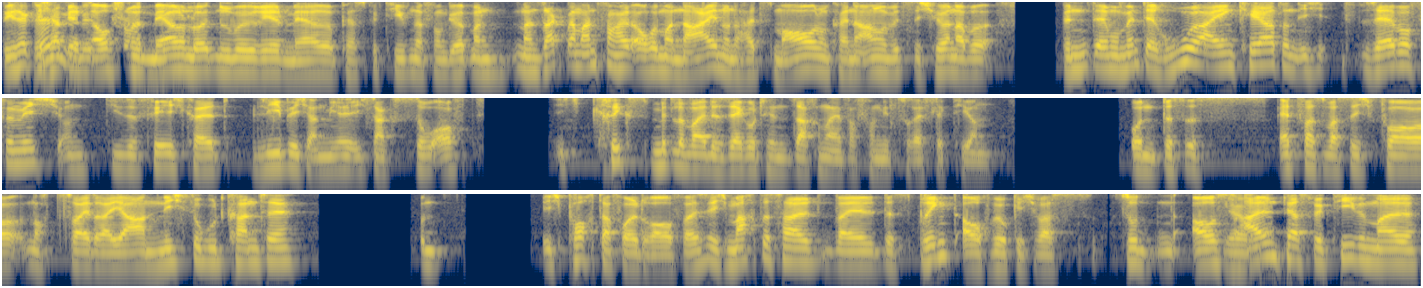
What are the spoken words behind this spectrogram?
Wie gesagt, ich habe jetzt auch schon mit mehreren Leuten drüber geredet, mehrere Perspektiven davon gehört. Man, man sagt am Anfang halt auch immer Nein und halt's Maul und keine Ahnung, will's nicht hören, aber wenn der Moment der Ruhe einkehrt und ich selber für mich und diese Fähigkeit liebe ich an mir, ich sag's so oft, ich krieg's mittlerweile sehr gut hin, Sachen einfach von mir zu reflektieren. Und das ist etwas, was ich vor noch zwei, drei Jahren nicht so gut kannte. Und ich poch da voll drauf. Weißt du, ich mache das halt, weil das bringt auch wirklich was. So aus ja. allen Perspektiven mal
